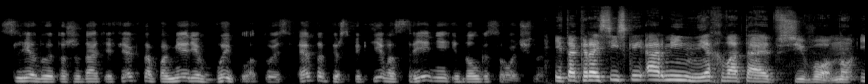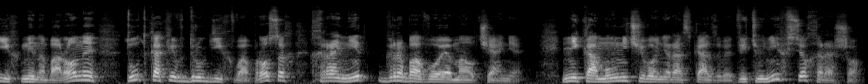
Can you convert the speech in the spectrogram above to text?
следует ожидать эффекта по мере выплат. То есть это перспектива средняя и долгосрочная. Итак, российской армии не хватает всего, но их Минобороны тут, как и в других вопросах, хранит гробовое молчание. Никому ничего не рассказывает, ведь у них все хорошо.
